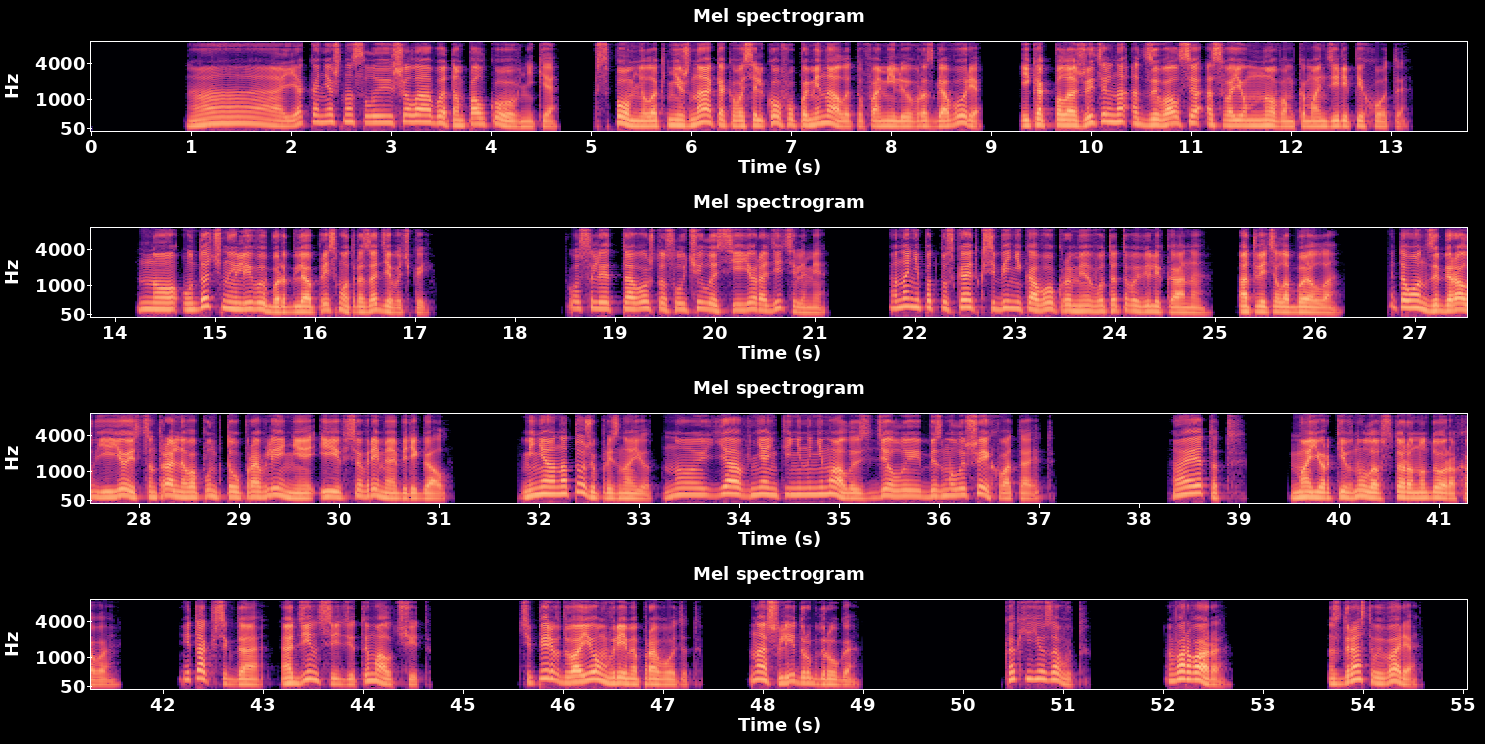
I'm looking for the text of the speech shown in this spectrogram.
А, я, конечно, слышала об этом полковнике. Вспомнила княжна, как Васильков упоминал эту фамилию в разговоре и как положительно отзывался о своем новом командире пехоты. Но удачный ли выбор для присмотра за девочкой? После того, что случилось с ее родителями, она не подпускает к себе никого, кроме вот этого великана, ответила Белла. Это он забирал ее из центрального пункта управления и все время оберегал. Меня она тоже признает, но я в няньке не нанималась, дел и без малышей хватает. А этот... Майор кивнула в сторону Дорохова. И так всегда. Один сидит и молчит. Теперь вдвоем время проводят. Нашли друг друга. Как ее зовут? Варвара. Здравствуй, Варя.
